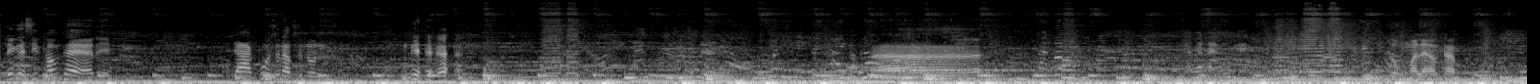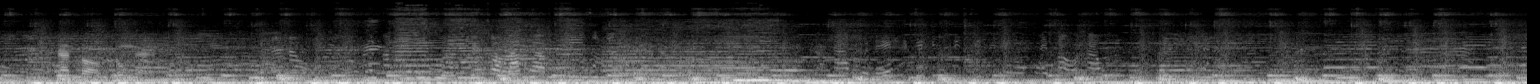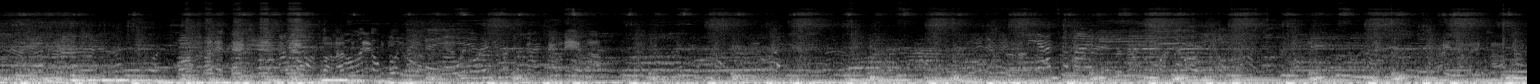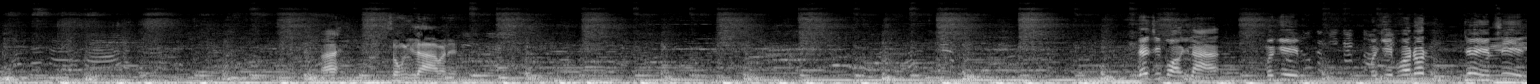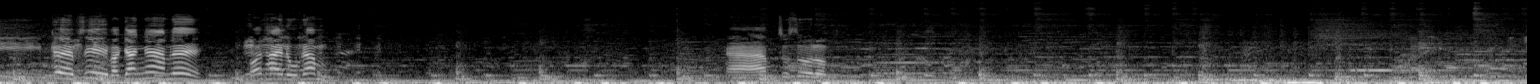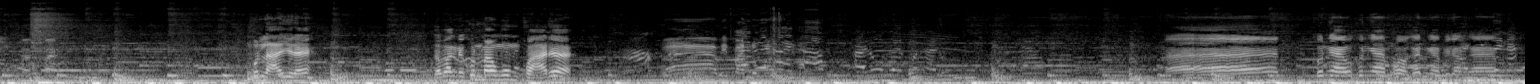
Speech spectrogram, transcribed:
ลิขสิทธิ์ของแท้ดิอยากผู้สนับสนุนอ่าลงมาแล้วครับ การตอบทุ่งนาของรักครับ จีบอกอีหลาเมื่อกี้เมื่อกี้พอนนท์เจอเอฟซีเจอเอฟซีบักยางงามเลยขอถ่ายรูปน้ำครับสู้ๆลูกคนหลายอยู่ไหนระวังเดี๋ยวคนเมามุมขวาเด้อ งามคุณงามพอกันครับพี่น้องครับ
